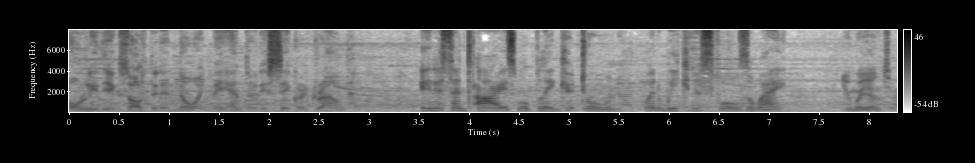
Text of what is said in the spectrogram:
Only the exalted and knowing may enter this sacred ground. Innocent eyes will blink at dawn when weakness falls away. You may enter.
